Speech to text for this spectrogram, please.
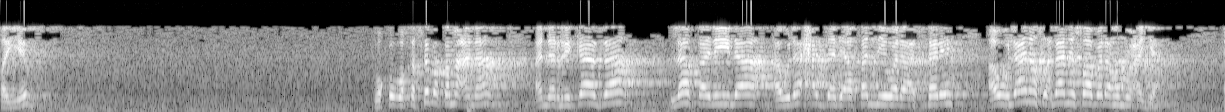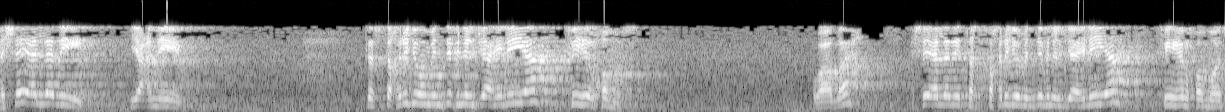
طيب. وقد سبق معنا أن الركاز لا قليل أو لا حد لأقل ولا أكثره أو لا نصاب له معين. الشيء الذي يعني تستخرجه من دفن الجاهلية فيه الخمس. واضح؟ الشيء الذي تستخرجه من دفن الجاهلية فيه الخمس.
